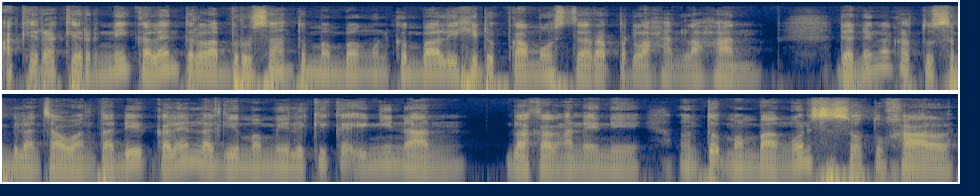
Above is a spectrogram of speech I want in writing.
akhir-akhir ini kalian telah berusaha untuk membangun kembali hidup kamu secara perlahan-lahan. Dan dengan kartu sembilan cawan tadi, kalian lagi memiliki keinginan belakangan ini untuk membangun sesuatu hal.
